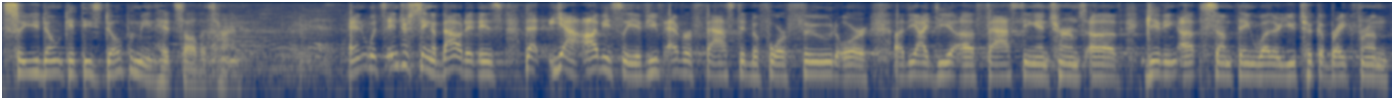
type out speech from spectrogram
so you don't get these dopamine hits all the time. And what's interesting about it is that, yeah, obviously, if you've ever fasted before food or uh, the idea of fasting in terms of giving up something, whether you took a break from,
